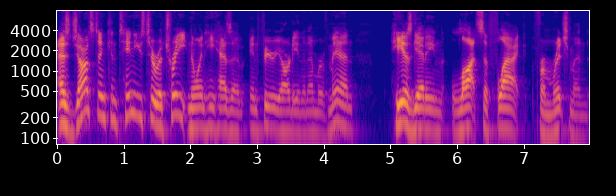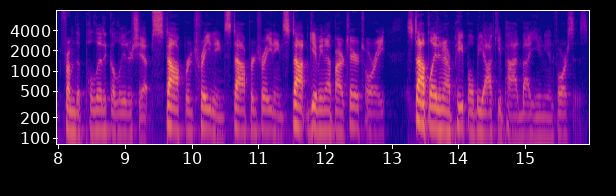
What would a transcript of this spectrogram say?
as Johnston continues to retreat, knowing he has an inferiority in the number of men, he is getting lots of flack from Richmond, from the political leadership. Stop retreating, stop retreating, stop giving up our territory, stop letting our people be occupied by Union forces.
